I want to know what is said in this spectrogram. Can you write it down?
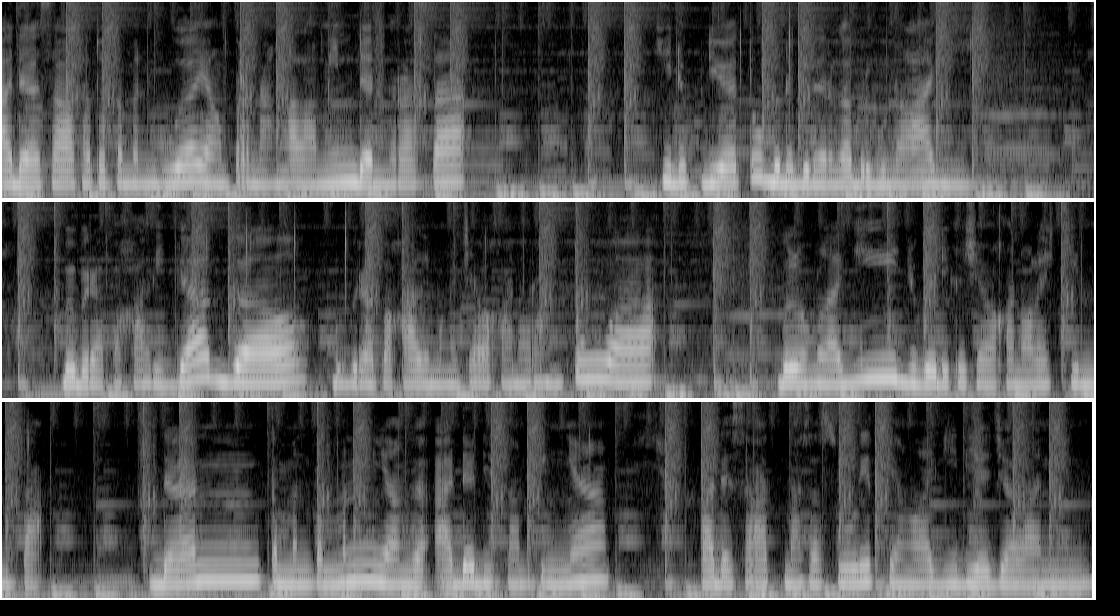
ada salah satu temen gue yang pernah ngalamin dan ngerasa hidup dia tuh bener-bener gak berguna lagi. Beberapa kali gagal, beberapa kali mengecewakan orang tua, belum lagi juga dikecewakan oleh cinta dan teman-teman yang gak ada di sampingnya pada saat masa sulit yang lagi dia jalanin.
